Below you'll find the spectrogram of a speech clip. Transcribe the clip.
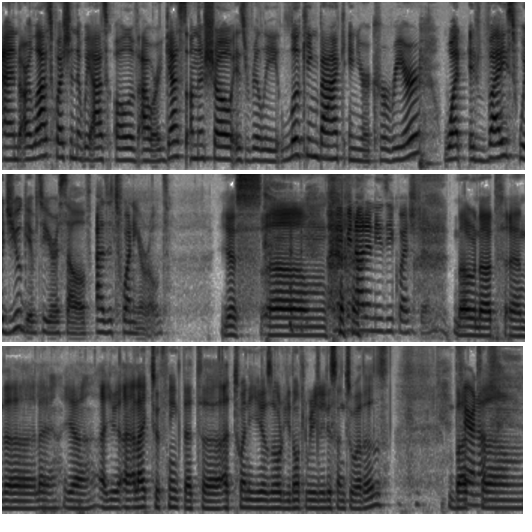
and our last question that we ask all of our guests on the show is really looking back in your career, what advice would you give to yourself as a 20 year old? Yes. Um, Maybe not an easy question. no, not. And uh, yeah, I, I, like to think that uh, at 20 years old, you don't really listen to others. But um,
